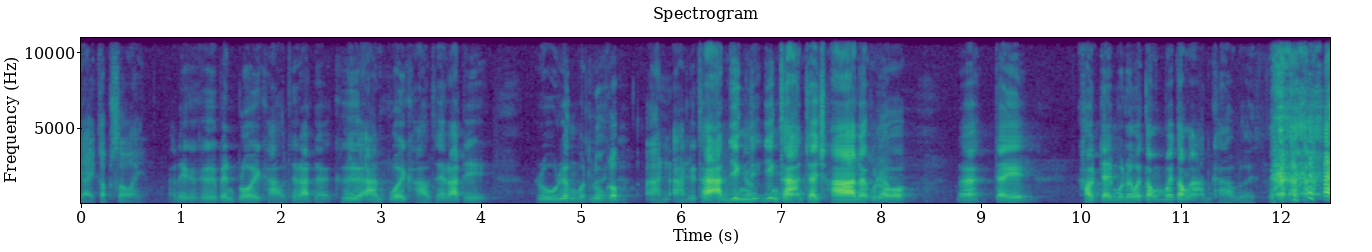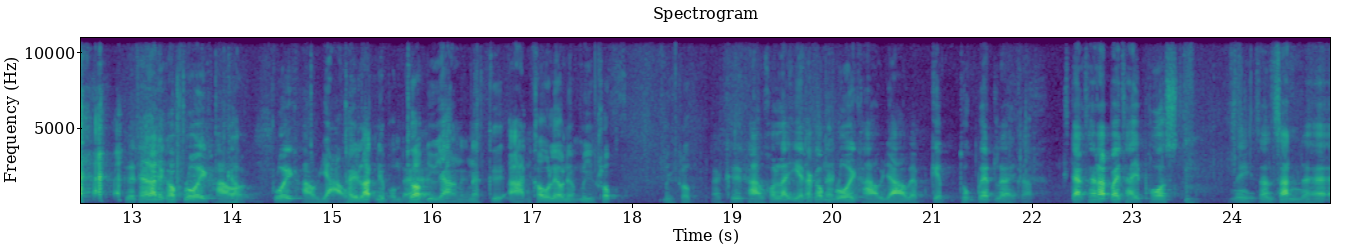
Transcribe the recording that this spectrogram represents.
ใหญ่คับซอย อันนี้ก็คือเป็นโปรยข่าวไทยรัฐนะคืออ่านโปรยข่าวไทยรัฐนี่รู้เรื่องหมดเลยลูกครบอ่านอ่านหรือถ้าอ่านยิ่งครับยิ่งถ้าอ่านช้าๆนะคุณครัโหบนะใจเข้าใจหมดเลยไม่ต้องไม่ต้องอ่านข่าวเลย คือไทยรัฐนี่เขาโปรยข่าวโปรยข่าวยาวไทยรัฐนี่ผมนะฮะชอบอยู่อย่างหนึ่งนะคืออ่านเขาแล้วเนี่ยมีครบมีครบนะคือข่าวเขาละเอียดครับแล้วก็โปรยข่าวยาวแบบเก็บทุกเม็ดเลยครับ จากไทยรัฐไปไทยโพสต์นี่สั้นๆนะฮะ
